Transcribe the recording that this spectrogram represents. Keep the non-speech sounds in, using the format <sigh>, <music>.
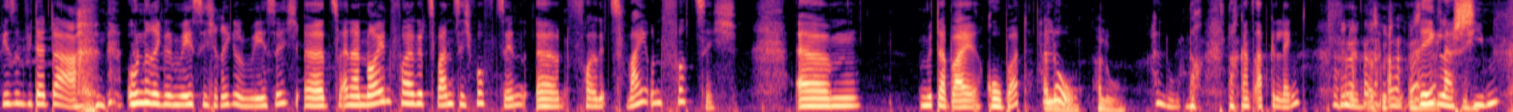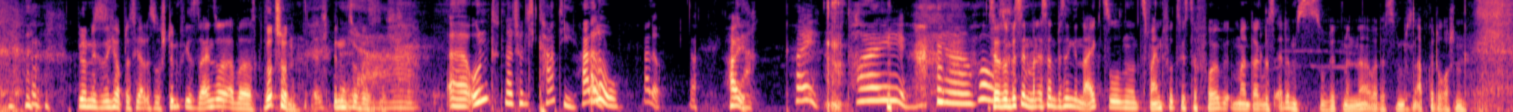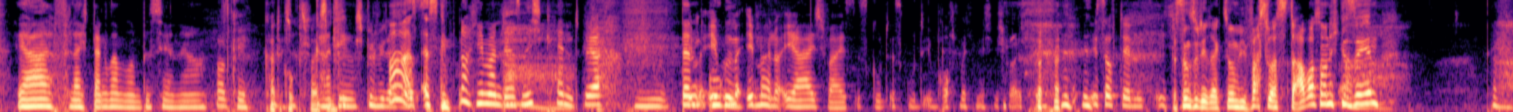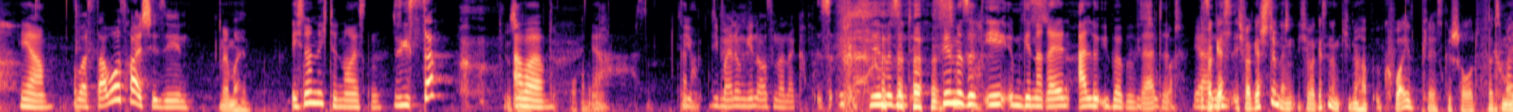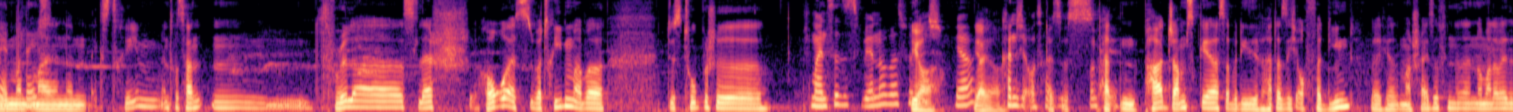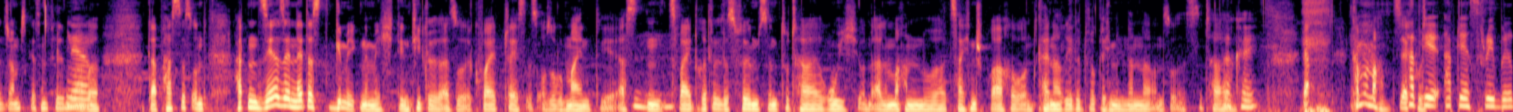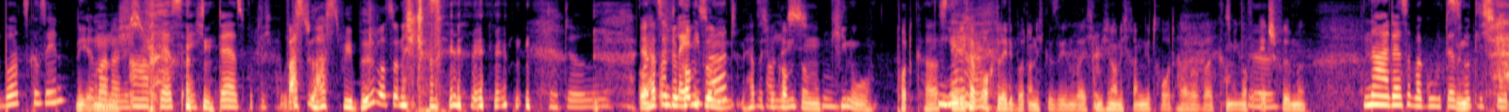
wir sind wieder da. <laughs> Unregelmäßig, regelmäßig. Äh, zu einer neuen Folge 2015, äh, Folge 42. Ähm, mit dabei Robert. Hallo. Hallo. Hallo. Noch, noch ganz abgelenkt. Nee, nee, alles gut. <laughs> Regler schieben. Ich bin noch nicht so sicher, ob das hier alles so stimmt, wie es sein soll, aber es wird schon. Ich bin zuversichtlich. Äh, und natürlich Kati. Hallo. Hallo. Ja. Hi. Hi. Hi. <laughs> Ja. Ist ja so ein bisschen, man ist ein bisschen geneigt, so eine 42. Folge immer Douglas Adams zu widmen, ne? aber das ist ein bisschen abgedroschen. ja, vielleicht langsam so ein bisschen, ja. Okay. Karte guckt zwei Kati. <laughs> Ich bin wieder Ah, raus. es, es gibt noch jemanden, der es nicht kennt. Ja, Dann im, Google. immer, immer noch. Ja, ich weiß. Ist gut, ist gut. Ihr braucht mich nicht. Ich weiß. <laughs> ist auf der Liste. Das sind so die Reaktionen wie, was, du hast Star Wars noch nicht gesehen? Ja. aber Star Wars habe ich gesehen. Na, immerhin. Ich noch nicht den neuesten. Siehst du? Aber, ja. Was. Die, Genau. die Meinungen gehen auseinander. Filme sind, <laughs> Filme sind eh im Generellen alle überbewertet. Super. Ich Ja, war, gest, ich, war gestern, im- ich war gestern im Kino, habe A Quiet Place geschaut, falls mal Quiet jemand Place? mal einen extrem interessanten Thriller slash Horror ist übertrieben, aber dystopische Meinst du, das wäre noch was für Ja. dich? Ja, Ja, ja. Kann ich aushalten. Das ist, okay. hat ein paar Jumpscares, aber die hat er sich auch verdient, weil ich ja immer scheiße finde, normalerweise Jumpscares in Filmen, Ja. aber da passt es und hat ein sehr, sehr nettes Gimmick, nämlich den Titel. Also A Quiet Place ist auch so gemeint. Die ersten Mhm. zwei Drittel des Films sind total ruhig und alle machen nur Zeichensprache und keiner redet wirklich miteinander und so. Das ist total. Okay. Ja, kann man machen. Sehr Habt, cool. ihr, habt ihr Three Billboards gesehen? nee, immer noch Ah, der ist echt, der ist wirklich gut. Was, du hast Three Billboards noch nicht gesehen? Ja, herzlich willkommen, zum, herzlich willkommen zum Kino-Podcast. Ja. Nee, ich habe auch Ladybird noch nicht gesehen, weil ich mich noch nicht rangetraut habe, weil Coming-of-Age-Filme Na, der ist aber gut, der Sind- ist wirklich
